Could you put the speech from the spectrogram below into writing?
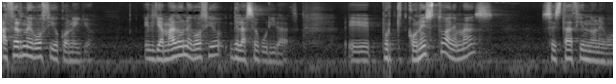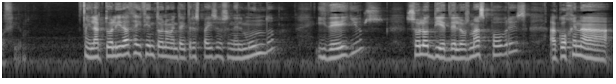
hacer negocio con ello, el llamado negocio de la seguridad. Eh, porque con esto, además, se está haciendo negocio. En la actualidad hay 193 países en el mundo y de ellos Solo 10 de los más pobres acogen a,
